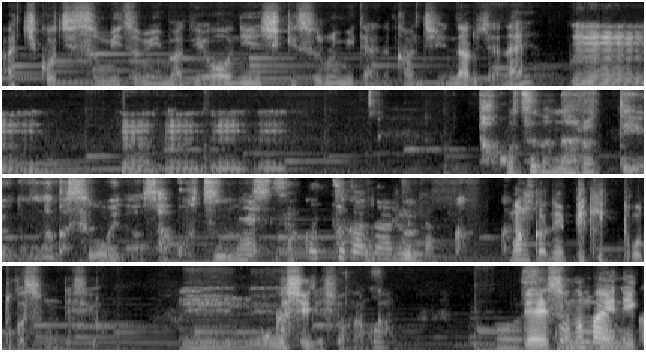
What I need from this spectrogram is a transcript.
あちこち隅々までを認識するみたいな感じになるじゃない？うん。うんうんうんうん。鎖骨が鳴るっていうのもなんかすごいな。鎖骨の、ね、鎖骨が鳴るんだ。なんかね、ピキッと音がするんですよ。おかしいでしょ、なんか。で、その前に必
